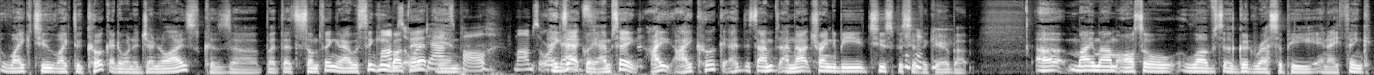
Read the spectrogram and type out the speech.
like to like to cook. I don't want to generalize because, uh, but that's something. And I was thinking Moms about or that. dads, and Paul. Moms or exactly, dads. I'm saying I I cook. I- I'm I'm not trying to be too specific here, but. Uh, my mom also loves a good recipe, and I think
